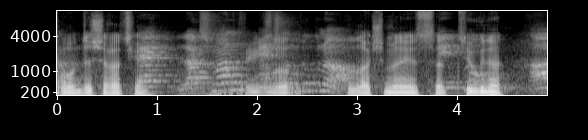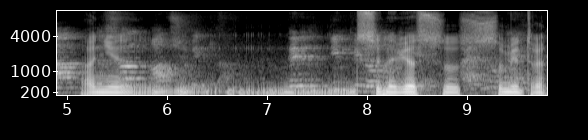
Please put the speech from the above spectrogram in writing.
у Дашаратхи. И Лакшмана и Сатюгна, они сыновья Су- Сумитры.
